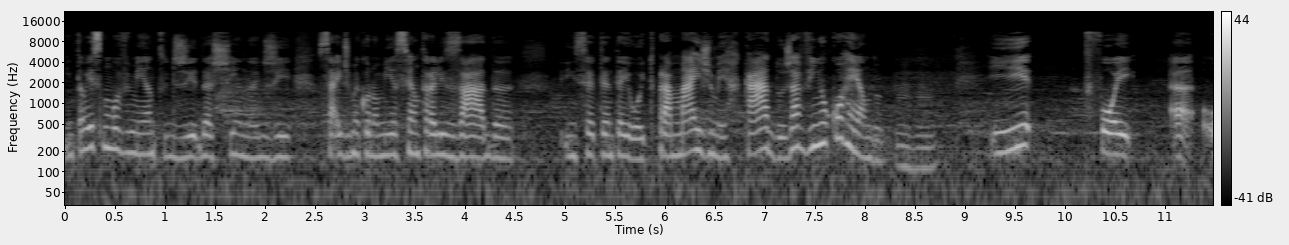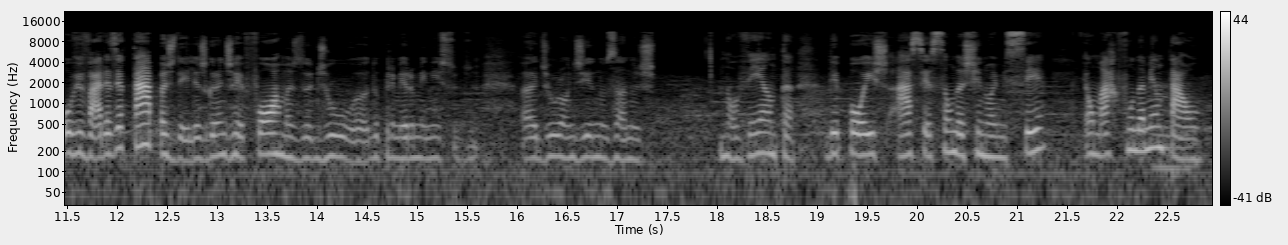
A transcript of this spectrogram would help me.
Então, esse movimento de, da China de sair de uma economia centralizada, em 78 para mais mercado já vinha ocorrendo. Uhum. E foi Uh, houve várias etapas dele, as grandes reformas do, do, do primeiro-ministro uh, Zhu Rongji nos anos 90, depois a acessão da China OMC é um marco fundamental. Uhum.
